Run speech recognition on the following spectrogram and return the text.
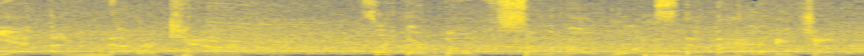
Yet another counter. It's like they're both somehow one step ahead of each other.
